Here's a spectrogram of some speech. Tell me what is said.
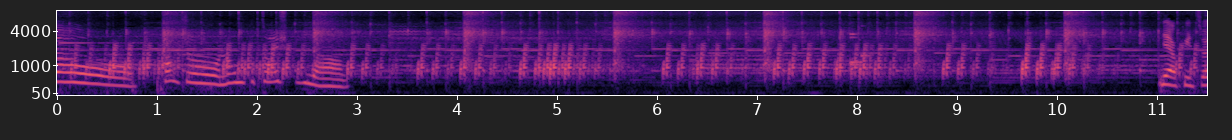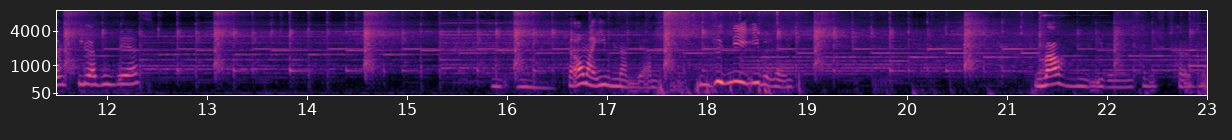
Go! Komm schon, noch ein paar Spieler. Ja, okay, zwölf Spieler sind wir jetzt. Ich will auch mal Even dann werden. Ich will nie Even nennen. War auch nie Even, das fand ich total so.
